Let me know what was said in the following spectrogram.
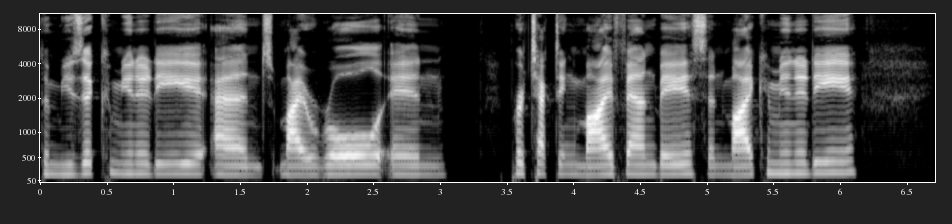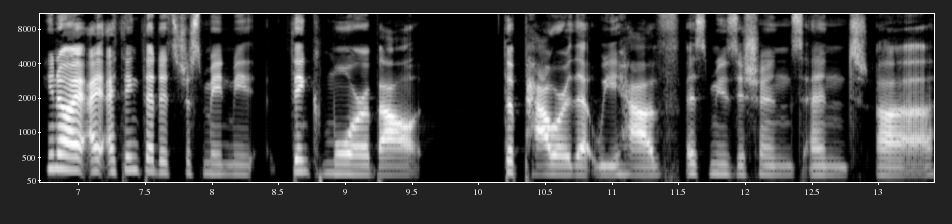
the music community and my role in protecting my fan base and my community you know, I, I think that it's just made me think more about the power that we have as musicians and uh,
